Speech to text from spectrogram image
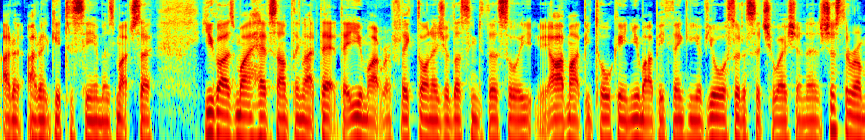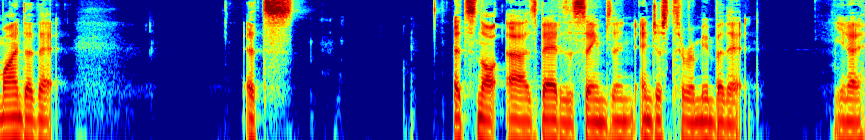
I don't I don't get to see him as much. So you guys might have something like that that you might reflect on as you're listening to this, or I might be talking, you might be thinking of your sort of situation, and it's just a reminder that it's it's not as bad as it seems, and and just to remember that you know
